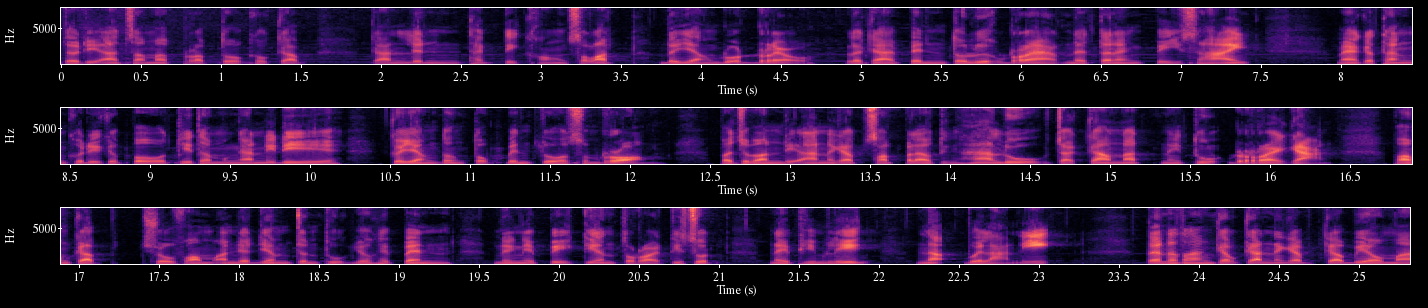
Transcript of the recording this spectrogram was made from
โดยดิอาร์สามารถปรับตัวเข้ากับการเล่นแท็กติกของสล็อตได้อย่างรวดเร็ว และกลายเป็นตัวเลือกแรกในตำแหน่งปีซ้าย แม้กระทั่งโคดิกาโปที่ทำงานได้ดี ก็ยังต้องตกเป็นตัวสำรอง ปัจจุบันดิอาร์นะครับซัดไปแล้วถึง 5 ลูกจาก 9 นัดในทุกรายการ พร้อมกับ โชว์ฟอร์มอันยอดเยี่ยมจนถูกยกให้เป็นหนึ่งในปีกที่อันตรายที่สุดในพรีเมียร์ลีกณเวลานี้ แต่ในทางกลับกันนะครับกาเบียลมา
